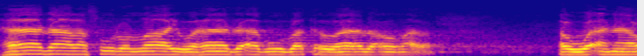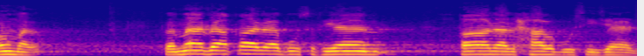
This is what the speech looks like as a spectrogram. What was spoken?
هذا رسول الله وهذا أبو بكر وهذا عمر أو وأنا عمر. فماذا قال أبو سفيان؟ قال الحرب سجال.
